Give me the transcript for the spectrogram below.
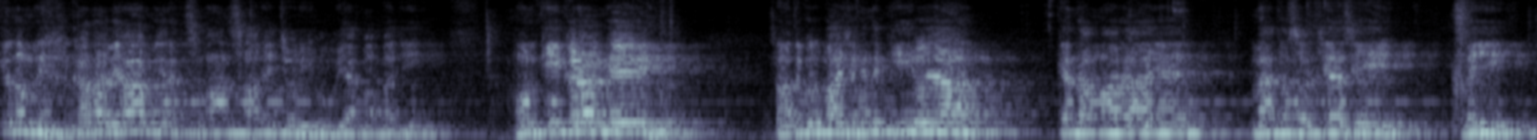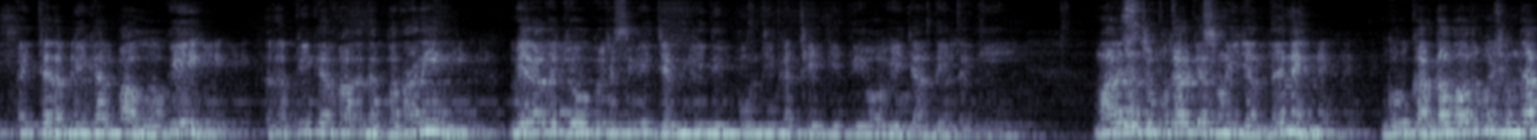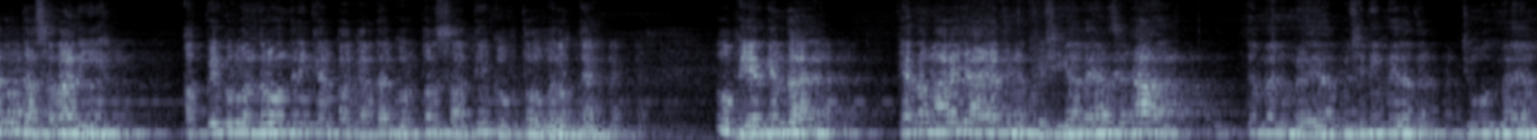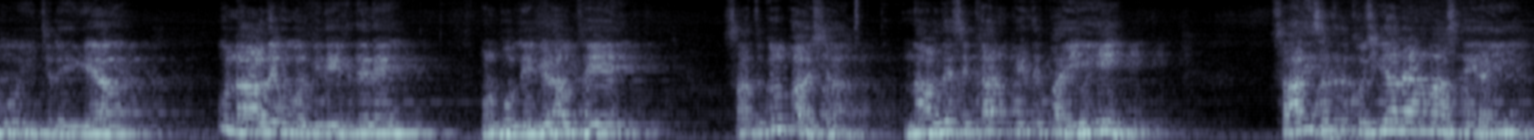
ਕਹਿੰਦਾ ਮੇਰਾ ਕਾਹਦਾ ਵਿਆਹ, ਮੇਰੇ ਸਮਾਨ ਸਾਰੇ ਚੋਰੀ ਹੋ ਗਿਆ, ਬਾਬਾ ਜੀ। ਹੁਣ ਕੀ ਕਰਾਂਗੇ? ਸਤਿਗੁਰੂ ਪਾਤਸ਼ਾਹ ਕਹਿੰਦੇ, ਕੀ ਹੋਇਆ? ਕਹਿੰਦਾ, ਮਹਾਰਾਜ, ਮੈਂ ਤਾਂ ਸੋਚਿਆ ਸੀ ਵੀ ਇੱਥੇ ਰੱਬੀ ਕਿਰਪਾ ਹੋਊਗੀ ਰੱਬੀ ਕਿਰਪਾ ਦਾ ਪਤਾ ਨਹੀਂ। ਮੇਰਾ ਤਾਂ ਜੋ ਕੁਝ ਸੀ ਜ਼ਿੰਦਗੀ ਦੀ ਪੂੰਜੀ ਇਕੱਠੀ ਕੀਤੀ, ਉਹ ਵੀ ਜਾਂਦੀ ਲੱਗੀ। ਮਹਾਰਾਜ ਚੁੱਪ ਕਰਕੇ ਸੁਣੀ ਜਾਂਦੇ ਨੇ। ਗੁਰੂ ਕਰਦਾ ਬਹੁਤ ਕੁਝ ਹੁੰਦਾ, ਗੁਰੂ ਦੱਸਦਾ ਨਹੀਂ। ਆਪੇ ਗੁਰੂ ਅੰਦਰੋਂ ਅੰਦਰ ਹੀ ਕਿਰਪਾ ਕਰਦਾ ਗੁਰ ਪ੍ਰਸਾਦੀ ਗੁਪਤੋ ਵਰਤੈ ਉਹ ਫੇਰ ਕਹਿੰਦਾ ਕਹਿੰਦਾ, ਮਹਾਰਾਜ, ਆਇਆ ਤੈਨੂੰ ਖੁਸ਼ੀਆਂ ਲੈਣ ਸਗਾ। ਤੇ ਮੈਨੂੰ ਮਿਲਿਆ ਕੁਛ ਨਹੀਂ, ਮੇਰਾ ਤਾਂ ਜੋ ਮਿਲਿਆ ਉਹ ਹੀ ਚਲੇ ਗਿਆ। ਉਹ ਨਾਲ ਦੇ ਹੋਰ ਵੀ ਦੇਖਦੇ ਨੇ। ਹੁਣ ਬੋਲੇ ਕਿਹੜਾ ਉੱਥੇ? ਸਤਿਗੁਰੂ ਪਾਤਸ਼ਾਹ, ਨਾਲ ਦੇ ਸਿੱਖਾਂ ਨੂੰ ਕਹਿੰਦੇ, ਭਾਈ, ਸਾਰੀ ਸੰਗਤ ਖੁਸ਼ੀਆਂ ਲੈਣ ਵਾਸਤੇ ਆਈ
